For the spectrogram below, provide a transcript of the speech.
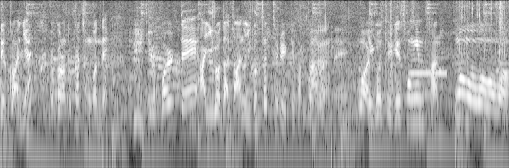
내 거 아니야? 내 거랑 똑같은 건데? 이거 뻘 때? 아 이거 나 나는 이거 세트로 이렇게 샀거든. 아. 우와 이거 되게 성인판. 우와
